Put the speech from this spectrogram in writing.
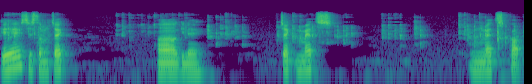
oke sistem cek. Uh, gini. Cek match. Match card.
